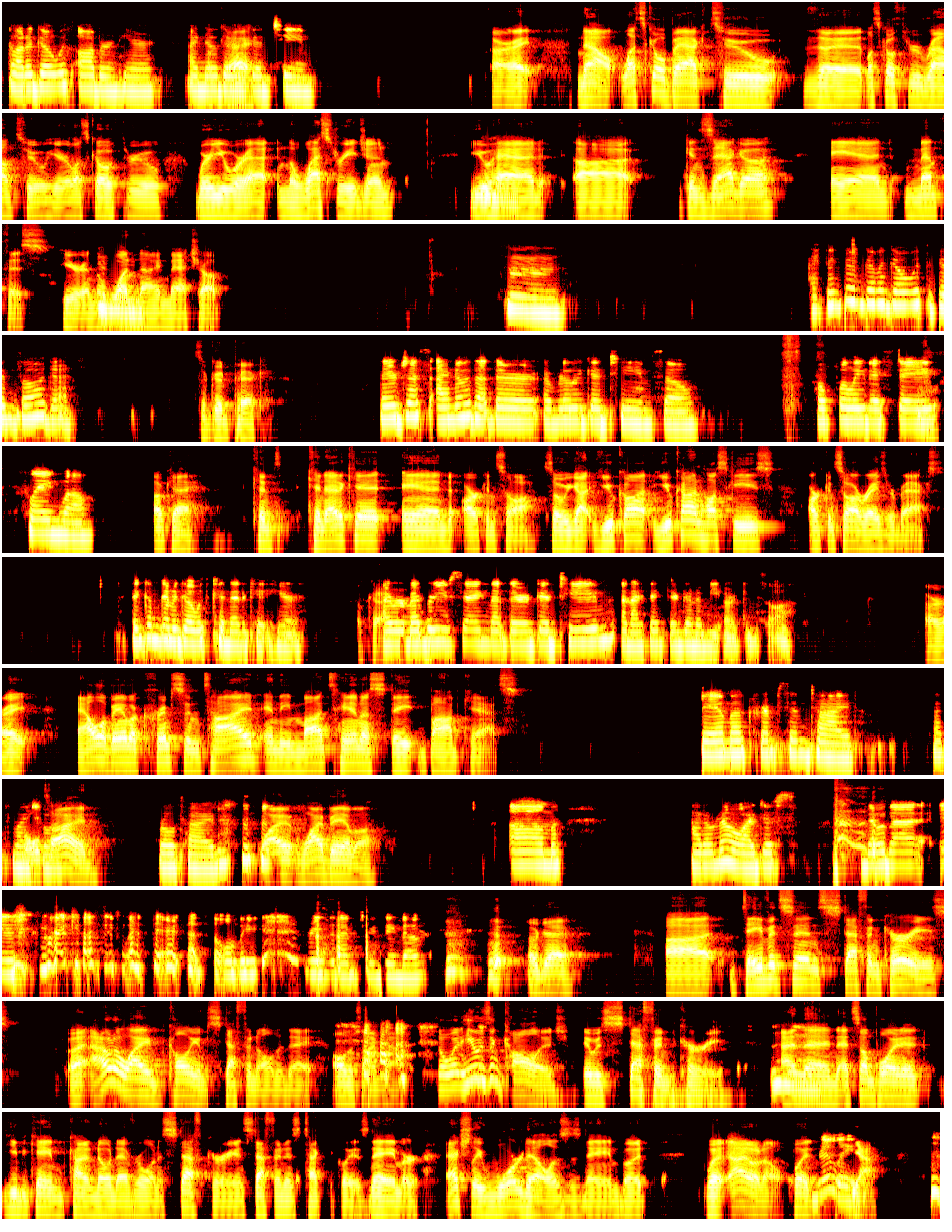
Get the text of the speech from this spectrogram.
Gotta go with Auburn here. I know okay. they're a good team. All right. Now let's go back to the let's go through round two here. Let's go through where you were at in the West region. You mm-hmm. had uh, Gonzaga and Memphis here in the mm-hmm. one nine matchup. Hmm. I think I'm gonna go with Gonzaga. It's a good pick. They're just, I know that they're a really good team. So hopefully they stay playing well. Okay. Con- Connecticut and Arkansas. So we got UConn, UConn Huskies Arkansas Razorbacks. I think I'm going to go with Connecticut here. Okay. I remember you saying that they're a good team, and I think they're going to beat Arkansas. All right. Alabama Crimson Tide and the Montana State Bobcats. Bama Crimson Tide. That's my Roll choice. Tide. Roll Tide. Why why Bama? um, I don't know. I just know that if my cousin went there, that's the only reason I'm choosing them. okay. Uh Davidson Stephen Curry's. I don't know why I'm calling him Stephen all the day, all the time now. so when he was in college, it was Stephen Curry. Mhm. And then at some point, it, he became kind of known to everyone as Steph Curry, and Stephen is technically his name, or actually Wardell is his name, but what I don't know. But really, yeah,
